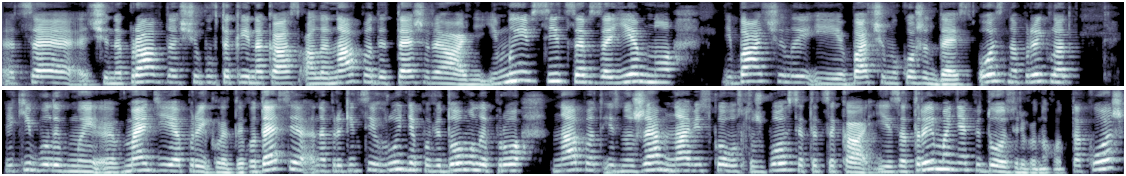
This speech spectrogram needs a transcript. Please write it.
е, це чи неправда, що був такий наказ, але напади теж реальні. І ми всі це взаємно і бачили, і бачимо кожен десь. Ось, наприклад, які були в е, медіа приклади. В Одесі наприкінці грудня повідомили про напад із ножем на військовослужбовця ТЦК і затримання підозрюваного. Також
